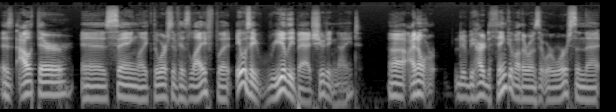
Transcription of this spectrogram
as out there as saying like the worst of his life, but it was a really bad shooting night. Uh, I don't. It'd be hard to think of other ones that were worse than that.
